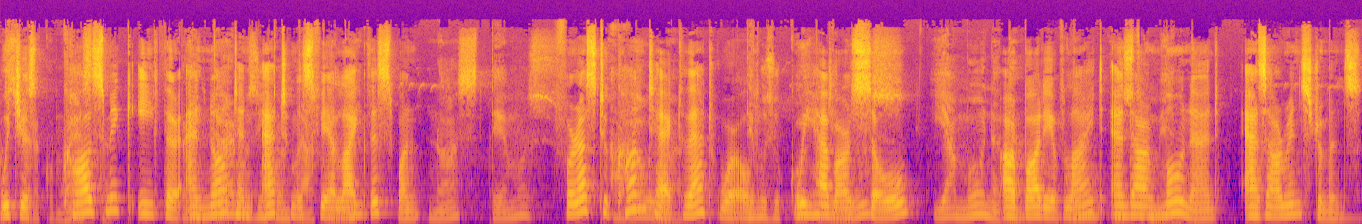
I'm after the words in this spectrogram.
which is cosmic ether and not an atmosphere like this one, nós temos, for us to contact alma, that world, temos o corpo we have our soul, a mônada our body of light, and our monad as our instruments.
